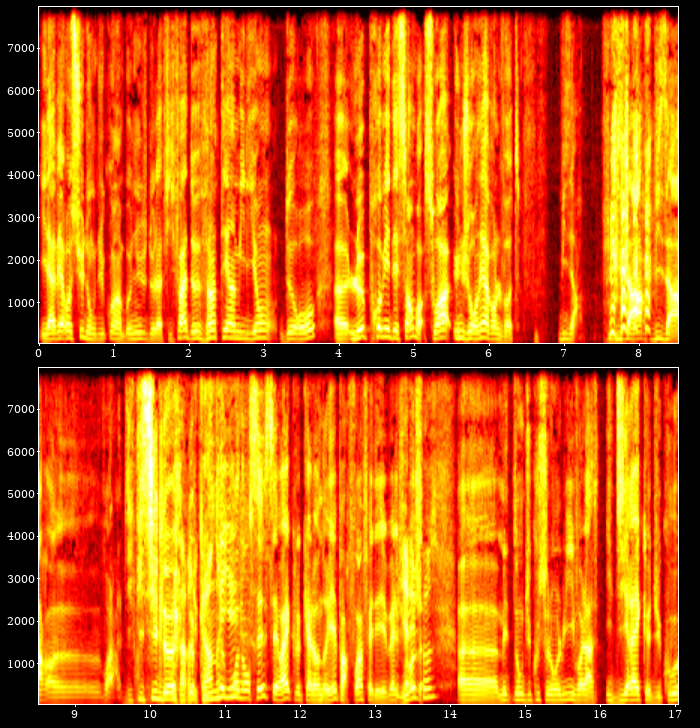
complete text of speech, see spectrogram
il avait reçu donc du coup un bonus de la FIFA de 21 millions d'euros euh, le 1er décembre, soit une journée avant le vote. Bizarre. Bizarre, bizarre, euh, voilà, difficile de, de du prononcer. C'est vrai que le calendrier parfois fait des belles Bien choses. les choses. Euh, mais donc du coup, selon lui, voilà, il dirait que du coup,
